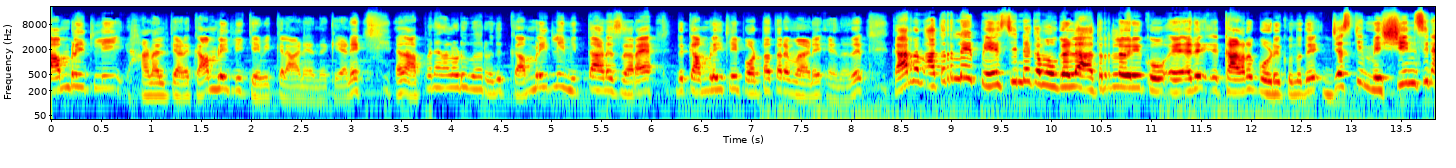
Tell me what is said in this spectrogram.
കംപ്ലീറ്റ്ലി ഹണൽത്തിയാണ് കംപ്ലീറ്റ്ലി കെമിക്കലാണ് എന്നൊക്കെയാണ്. എന്നാൽ അപ്പം ഞങ്ങളോട് പറഞ്ഞത് കംപ്ലീറ്റ്ലി മിത്താണ് സാറേ. ഇത് കംപ്ലീറ്റ്ലി പൊട്ടത്തരമാണ് എന്നത്. കാരണം അത്രയും പേസ്റ്റിന്റെ ഒക്കെ മുകളിൽ അത്തരത്തിലുള്ള ഒരു അതായത് കളർ കൊടുക്കുന്നത് ജസ്റ്റ് മെഷീൻസിനെ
